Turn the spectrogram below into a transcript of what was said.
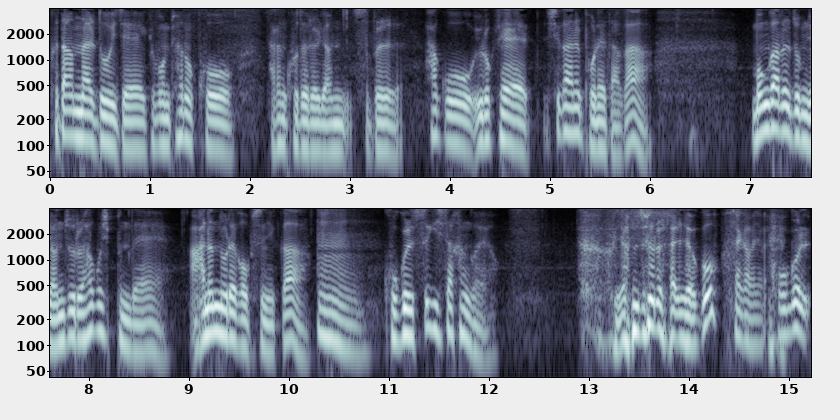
그 다음 날도 이제 교본 펴놓고 다른 코드를 연습을 하고 이렇게 시간을 보내다가 뭔가를 좀 연주를 하고 싶은데 아는 노래가 없으니까 음. 곡을 쓰기 시작한 거예요. 연주를 하려고 잠깐만요. 곡을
